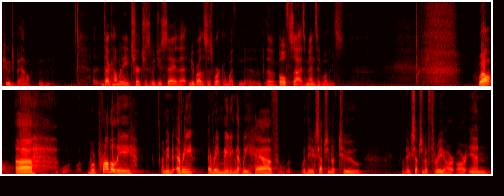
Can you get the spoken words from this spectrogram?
huge battle. Mm-hmm. Doug, how many churches would you say that New Brothers is working with, the, both sides, men's and women's? Well, uh, we're probably, I mean, every, every meeting that we have, with the exception of two, with the exception of three, are, are in,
